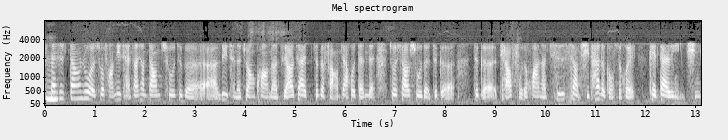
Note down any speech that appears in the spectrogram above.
嗯。但是当如果说房地产商像当初这个呃绿城的状况呢，只要在这个房价或等等做销售的这个这个条幅的话呢，其实像其他的公司会可以带领新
